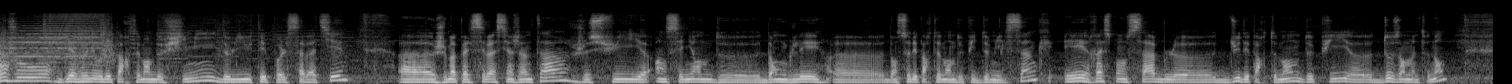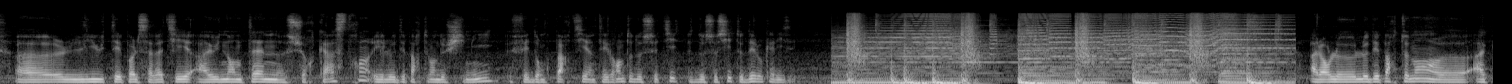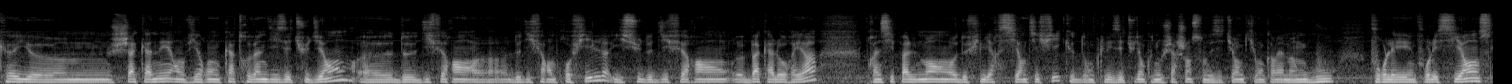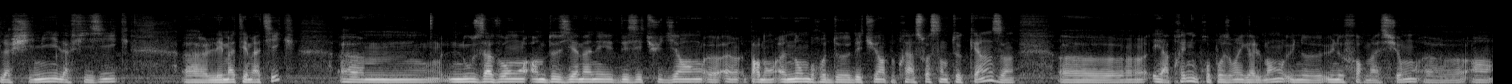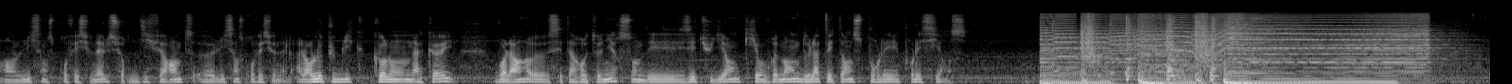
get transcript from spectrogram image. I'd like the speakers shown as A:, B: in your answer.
A: Bonjour, bienvenue au département de chimie de l'IUT Paul Sabatier. Euh, je m'appelle Sébastien Ginta, je suis enseignant d'anglais euh, dans ce département depuis 2005 et responsable euh, du département depuis deux ans maintenant. L'IUT Paul Sabatier a une antenne sur Castres et le département de chimie fait donc partie intégrante de ce site délocalisé. Alors le, département euh, accueille euh, chaque année environ 90 étudiants euh, de, différents, de différents profils, issus de différents baccalauréats, principalement de filières scientifiques. Donc les étudiants que nous cherchons sont des étudiants qui ont quand même un goût pour les, pour les sciences, la chimie, la physique, les mathématiques. Euh, nous avons en deuxième année des étudiants, euh, un, pardon, un nombre d'étudiants à peu près à 75 euh, et après nous proposons également une, formation en, en, licence professionnelle sur différentes licences professionnelles. Alors le public que l'on accueille, voilà, c'est à retenir, sont des étudiants qui ont vraiment de l'appétence pour les sciences.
